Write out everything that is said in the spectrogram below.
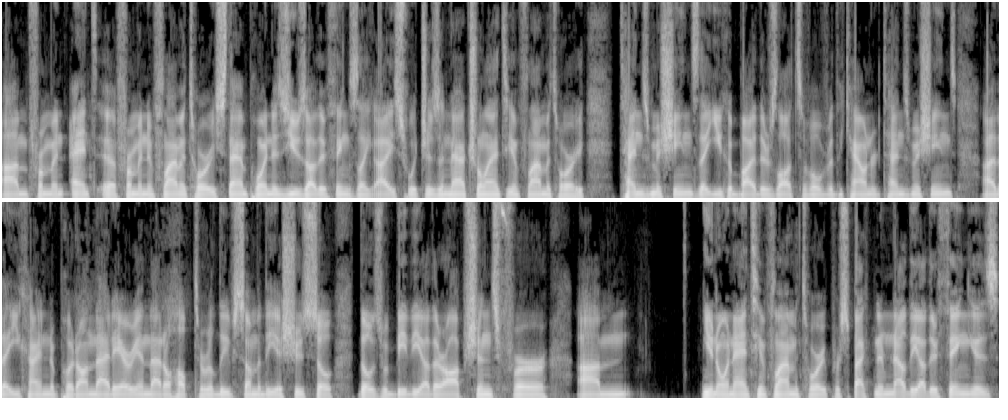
um, from an ant- uh, from an inflammatory standpoint is use other things like ice, which is a natural anti-inflammatory. Tens machines that you could buy. There's lots of over-the-counter Tens machines uh, that you kind of put on that area, and that'll help to relieve some of the issues. So those would be the other options for um, you know an anti-inflammatory perspective. Now the other thing is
